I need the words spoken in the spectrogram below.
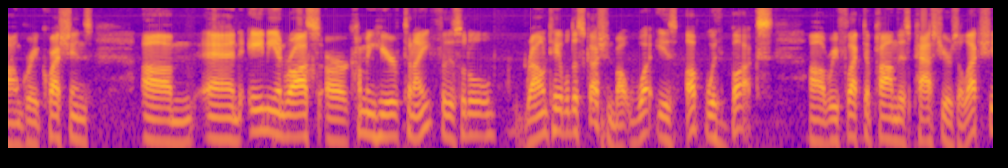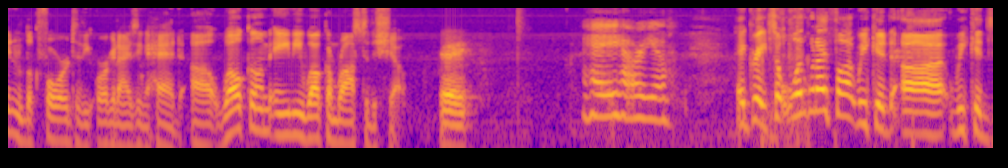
um, great questions. Um, and Amy and Ross are coming here tonight for this little roundtable discussion about what is up with Bucks uh, reflect upon this past year's election, and look forward to the organizing ahead. Uh, welcome, Amy. Welcome, Ross, to the show. Hey. Hey, how are you? Hey, great. So what, what I thought we could uh, we could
